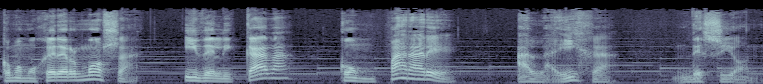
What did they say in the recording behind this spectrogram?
como mujer hermosa y delicada, compararé a la hija de Sión.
